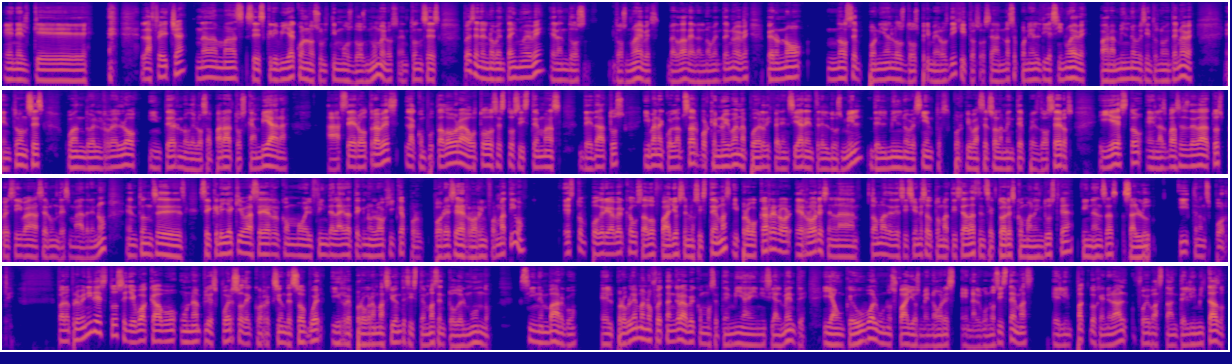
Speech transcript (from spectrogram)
en el que la fecha nada más se escribía con los últimos dos números. Entonces, pues en el 99 eran dos, dos nueves, ¿verdad? Era el 99, pero no, no se ponían los dos primeros dígitos, o sea, no se ponía el 19 para 1999. Entonces, cuando el reloj interno de los aparatos cambiara a hacer otra vez, la computadora o todos estos sistemas de datos iban a colapsar porque no iban a poder diferenciar entre el 2000 del 1900, porque iba a ser solamente pues dos ceros. Y esto en las bases de datos pues iba a ser un desmadre, ¿no? Entonces se creía que iba a ser como el fin de la era tecnológica por, por ese error informativo. Esto podría haber causado fallos en los sistemas y provocar errores en la toma de decisiones automatizadas en sectores como la industria, finanzas, salud y transporte. Para prevenir esto se llevó a cabo un amplio esfuerzo de corrección de software y reprogramación de sistemas en todo el mundo. Sin embargo, el problema no fue tan grave como se temía inicialmente, y aunque hubo algunos fallos menores en algunos sistemas, el impacto general fue bastante limitado.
